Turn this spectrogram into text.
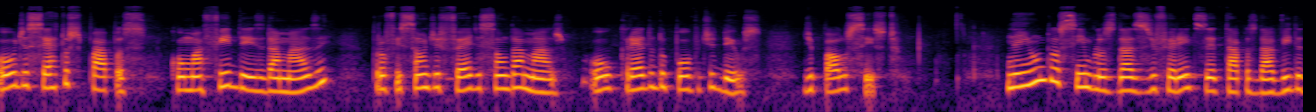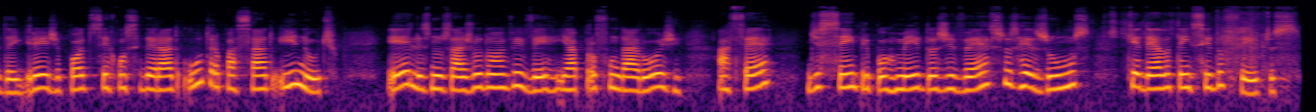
ou de certos papas, como a Fides Damase, profissão de fé de São Damaso, ou Credo do Povo de Deus, de Paulo VI. Nenhum dos símbolos das diferentes etapas da vida da Igreja pode ser considerado ultrapassado e inútil. Eles nos ajudam a viver e a aprofundar hoje a fé de sempre por meio dos diversos resumos que dela têm sido feitos.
